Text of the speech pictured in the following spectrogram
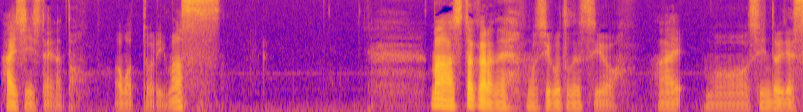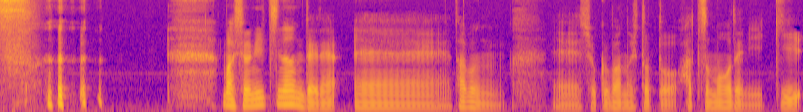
配信したいなと思っております。まあ明日からね、もう仕事ですよ。はい。もうしんどいです。まあ初日なんでね、えー、多分、えー、職場の人と初詣に行き、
